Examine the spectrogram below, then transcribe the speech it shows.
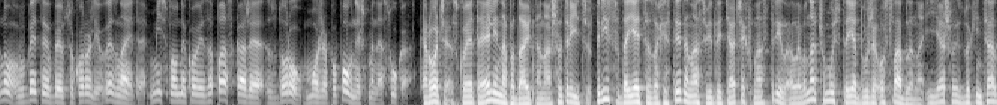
Ну, вбити вбивцю королів, ви знаєте, мій словниковий запас каже: здоров, може поповниш мене, сука. Коротше, скоєтелі нападають на нашу трійцю. Тріс вдається захистити нас від летячих в нас стріл, але вона чомусь стає дуже ослаблена, і я щось до кінця,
